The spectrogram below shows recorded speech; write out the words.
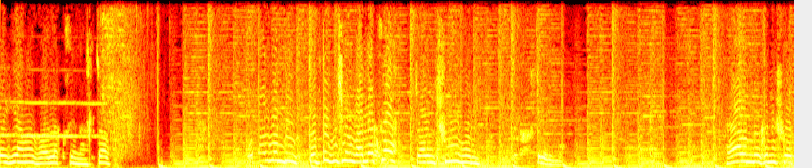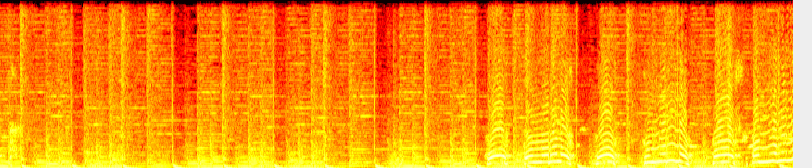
দেখে আমার ভয় লাগছে না। চল। বন্ধু? তোর তো ভীষণ ভালো লাগছে। চল শুরু করি হ্যাঁ বন্ধু, এখানে সত ও ও মরিল ও ও মরিল ও ও মরিল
